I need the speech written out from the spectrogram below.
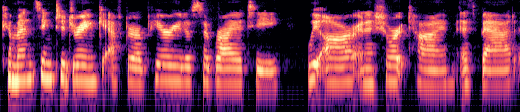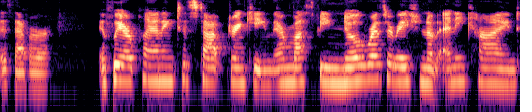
Commencing to drink after a period of sobriety, we are in a short time as bad as ever. If we are planning to stop drinking, there must be no reservation of any kind,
